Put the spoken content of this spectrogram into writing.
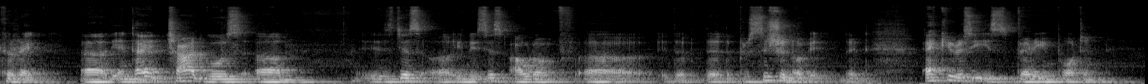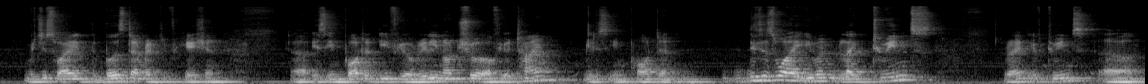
correct. Uh, the entire chart goes um, is just uh, it's just out of uh, the, the, the precision of it. Right? Accuracy is very important, which is why the birth time rectification uh, is important. If you're really not sure of your time, it is important. This is why even like twins, right? If twins. Uh,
